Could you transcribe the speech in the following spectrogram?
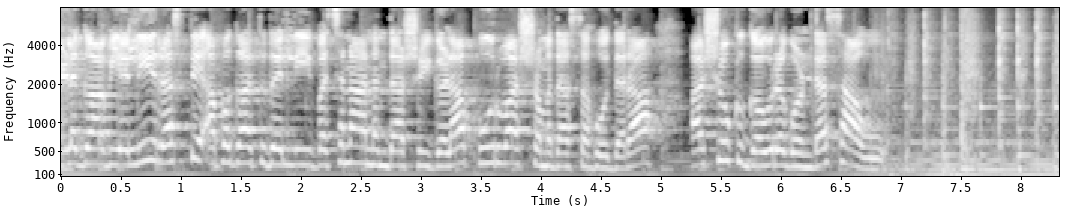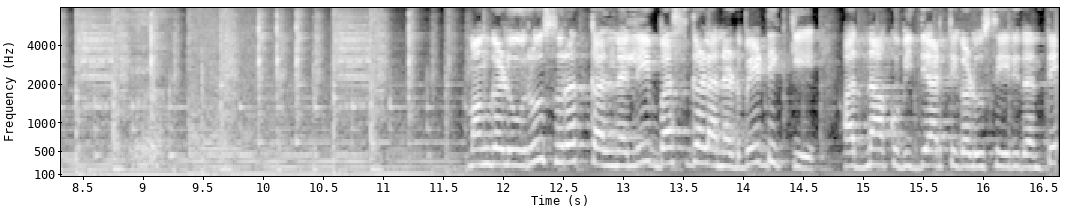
ಬೆಳಗಾವಿಯಲ್ಲಿ ರಸ್ತೆ ಅಪಘಾತದಲ್ಲಿ ವಚನಾನಂದ ಶ್ರೀಗಳ ಪೂರ್ವಾಶ್ರಮದ ಸಹೋದರ ಅಶೋಕ್ ಗೌರಗೊಂಡ ಸಾವು. ಮಂಗಳೂರು ಸುರತ್ಕಲ್ನಲ್ಲಿ ಬಸ್ಗಳ ನಡುವೆ ಡಿಕ್ಕಿ. ಹದಿನಾಲ್ಕು ವಿದ್ಯಾರ್ಥಿಗಳು ಸೇರಿದಂತೆ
